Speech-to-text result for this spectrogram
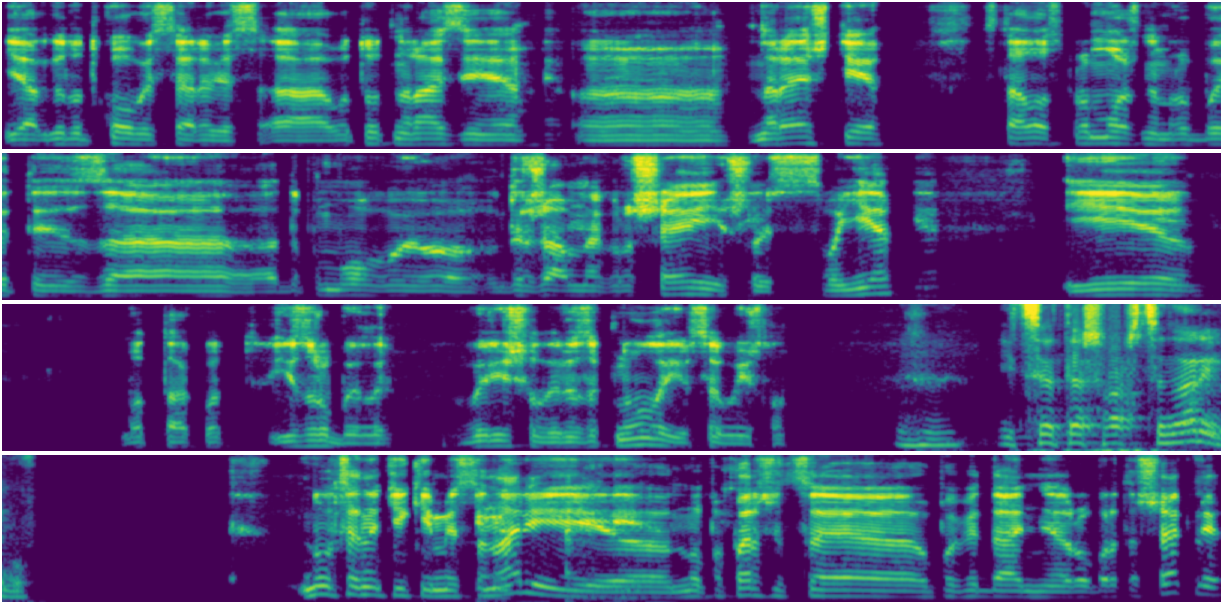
як додатковий сервіс. А отут наразі е, нарешті стало спроможним робити за допомогою державних грошей щось своє, і от так от і зробили. Вирішили, ризикнули, і все вийшло. Угу. І це теж ваш сценарій був? Ну, це не тільки мій сценарій. Ну, по-перше, це оповідання Роберта Шеклі.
